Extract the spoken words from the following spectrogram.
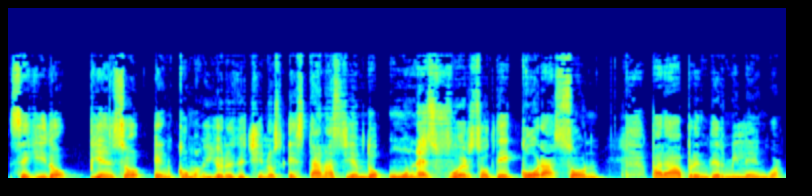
Seguido, pienso en cómo millones de chinos están haciendo un esfuerzo de corazón para aprender mi lengua,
